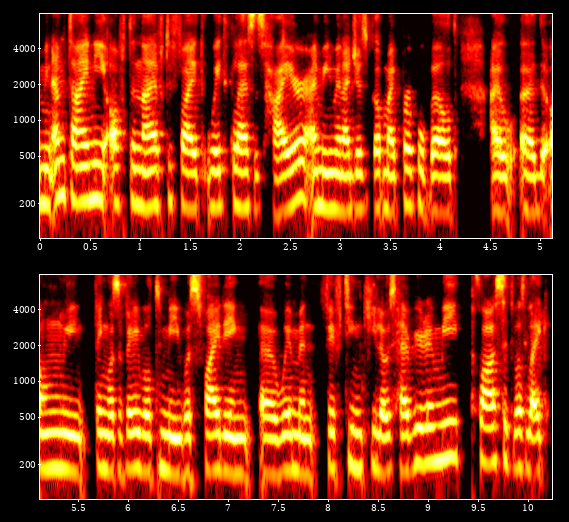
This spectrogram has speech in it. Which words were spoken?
I mean i'm tiny often i have to fight weight classes higher. I mean when i just got my purple belt i uh, the only thing was available to me was fighting uh, women 15 kilos heavier than me. Plus it was like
